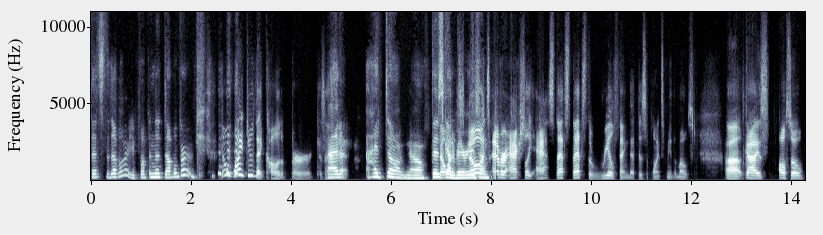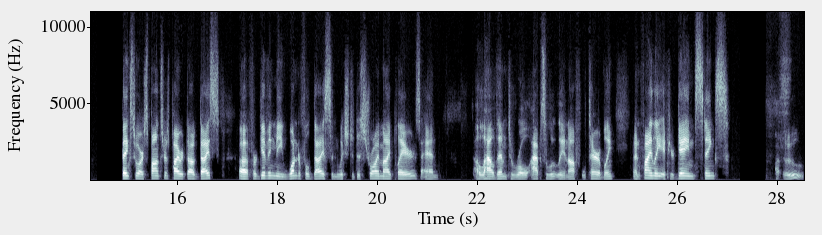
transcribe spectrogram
That's the double bird. You're flipping the double bird. No, why do they call it a bird? Because I don't I don't know. There's no gotta be a reason. no one's ever actually asked. That's that's the real thing that disappoints me the most. Uh, guys, also thanks to our sponsors, Pirate Dog Dice, uh, for giving me wonderful dice in which to destroy my players and allow them to roll absolutely and awful terribly. And finally, if your game stinks, uh, ooh,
